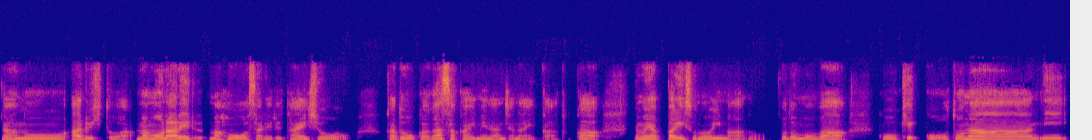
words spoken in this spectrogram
あのある人は守られる、まあ、保護される対象かどうかが境目なんじゃないかとか、でもやっぱりその今の子どもはこう結構大人に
